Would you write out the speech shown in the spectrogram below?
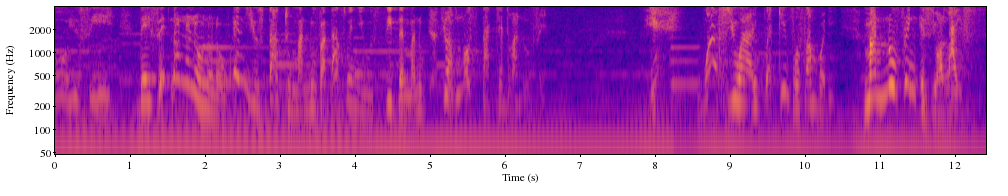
Oh, you see, they say, no, no, no, no, no. When you start to maneuver, that's when you see the maneuver. You have not started maneuvering. Yeah. Once you are working for somebody, maneuvering is your life.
